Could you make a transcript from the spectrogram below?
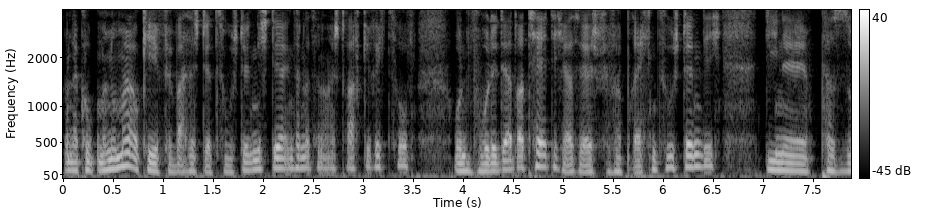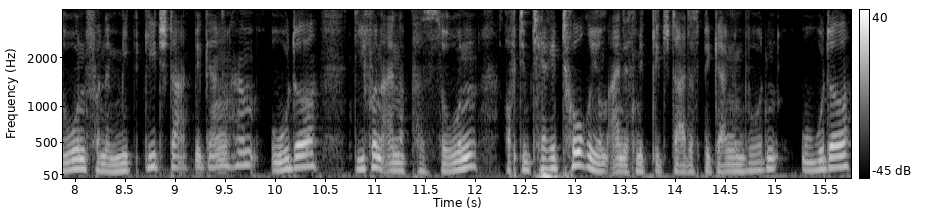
Und da guckt man nochmal, okay, für was ist der zuständig, der Internationale Strafgerichtshof? Und wurde der dort tätig? Also er ist für Verbrechen zuständig, die eine Person von einem Mitgliedstaat begangen haben oder die von einer Person auf dem Territorium eines Mitgliedstaates begangen wurden oder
